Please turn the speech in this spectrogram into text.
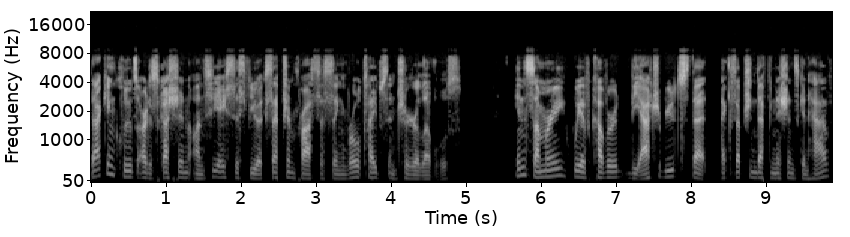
That concludes our discussion on CA SYSVIEW exception processing rule types and trigger levels. In summary, we have covered the attributes that exception definitions can have.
